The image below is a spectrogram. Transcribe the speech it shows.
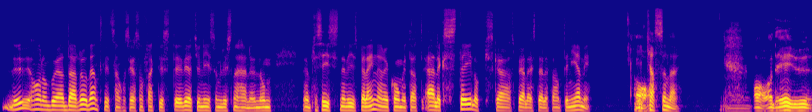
nu har de börjat darra ordentligt San Jose som faktiskt, det vet ju ni som lyssnar här nu. De, men precis när vi spelar in här har det kommit att Alex Stalock ska spela istället för Antiniemi. Ja. I kassen där. Ja, det är ju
